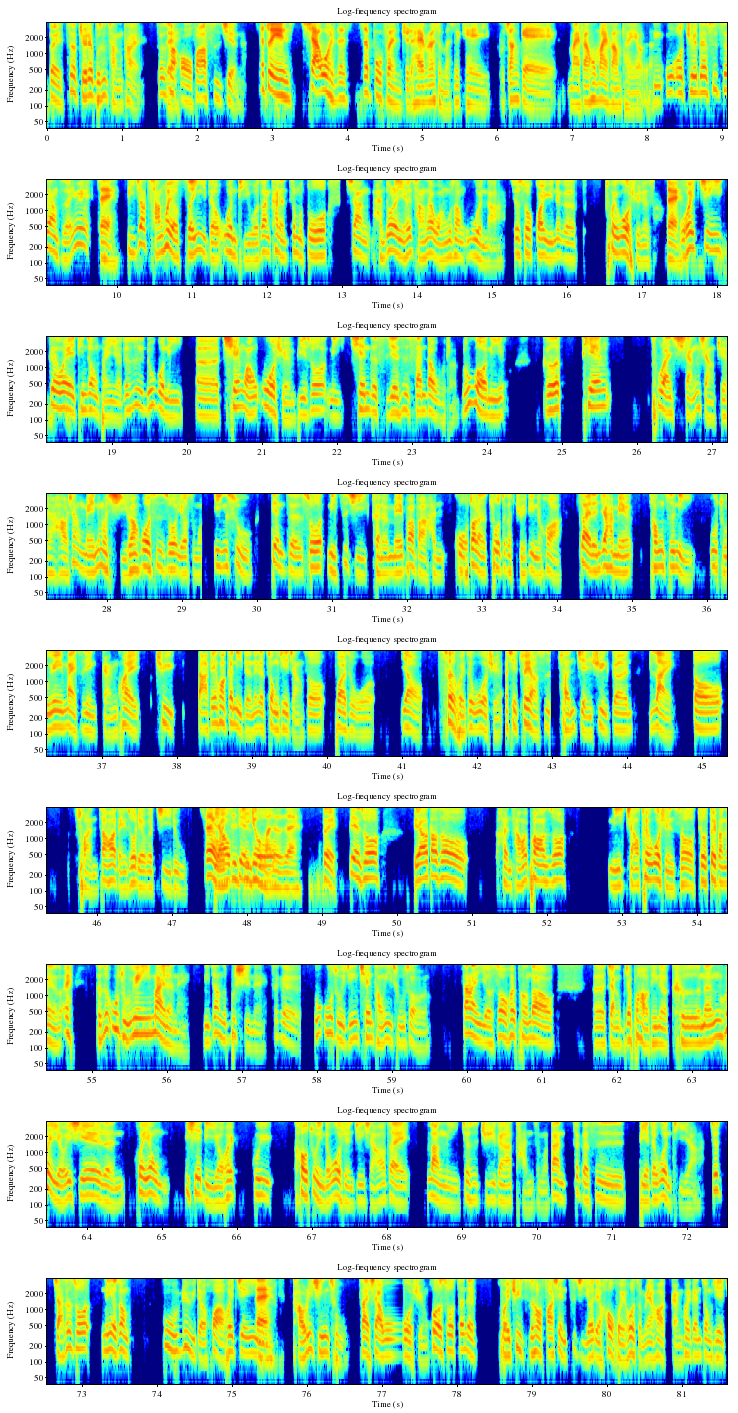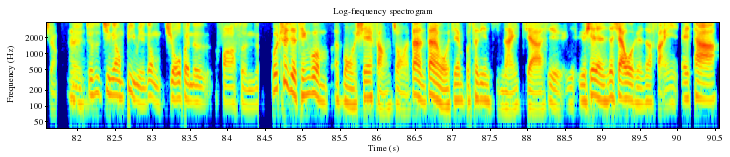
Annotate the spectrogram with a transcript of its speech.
对，这绝对不是常态，这算偶发事件。那对于下斡旋这这部分，你觉得还有没有什么是可以补充给买方或卖方朋友的？嗯，我我觉得是这样子的，因为对，比较常会有争议的问题，我这样看了这么多，像很多人也会常在网络上问啊，就是说关于那个退斡旋的时候，对我会建议各位听众朋友，就是如果你呃签完斡旋，比如说你签的时间是三到五天，如果你隔天突然想想，觉得好像没那么喜欢，或是说有什么因素变得说你自己可能没办法很果断的做这个决定的话，在人家还没有通知你屋主愿意卖之前，赶快去打电话跟你的那个中介讲说，不好意思，我要撤回这个斡旋，而且最好是传简讯跟赖都传，这样的话等于说留个记录，所以文字记变录嘛，说对不对？对，变成说不要到时候很常会碰到是说你想要退斡旋的时候，就对方跟你说，哎、可是屋主愿意卖了呢，你这样子不行呢，这个屋屋主已经签同意出售了。当然有时候会碰到，呃，讲个比较不好听的，可能会有一些人会用一些理由会故意扣住你的斡旋金，想要再让你就是继续跟他谈什么，但这个是别的问题啊。就假设说你有这种顾虑的话，会建议你考虑清楚再下斡旋，或者说真的回去之后发现自己有点后悔或怎么样的话，赶快跟中介讲，就是尽量避免这种纠纷的发生。不过确实听过呃某些房仲啊，但但我今天不特定指哪一家，是有有有些人在下斡旋的时候反映，哎，他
